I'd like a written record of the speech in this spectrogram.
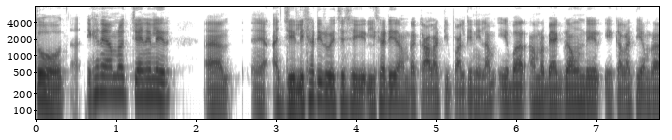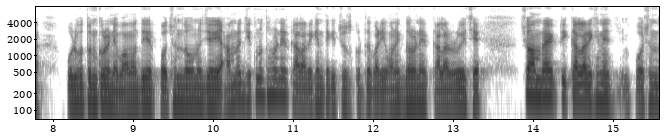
তো, এখানে আমরা চ্যানেলের যে লেখাটি রয়েছে সেই লেখাটির আমরা কালারটি পাল্টে নিলাম। এবার আমরা ব্যাকগ্রাউন্ডের এই কালারটি আমরা পরিবর্তন করে নেব। আমাদের পছন্দ অনুযায়ী আমরা যে কোনো ধরনের কালার এখান থেকে চুজ করতে পারি। অনেক ধরনের কালার রয়েছে। সো আমরা একটি কালার এখানে পছন্দ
